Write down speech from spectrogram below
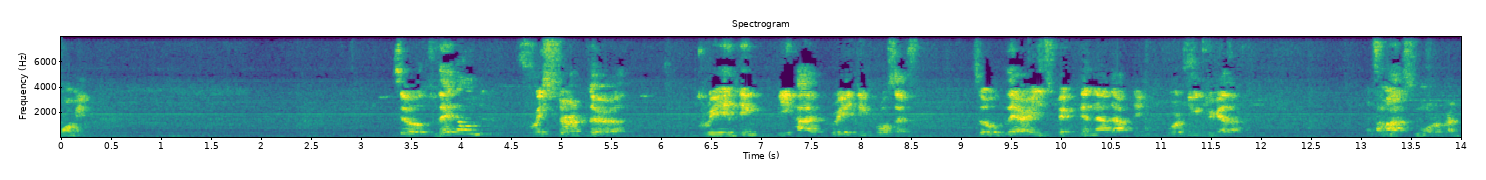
Swarming. So they don't restart the creating beehive creating process. So they are inspecting and adapting, working together. That's much smaller.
